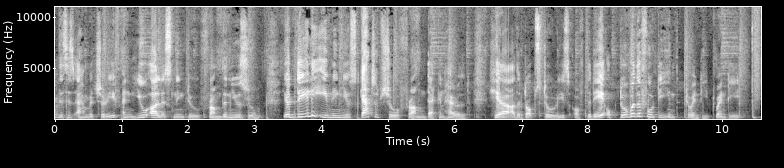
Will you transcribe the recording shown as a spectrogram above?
this is Ahmed Sharif, and you are listening to From the Newsroom, your daily evening news catch up show from Deccan Herald. Here are the top stories of the day, October the 14th, 2020.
